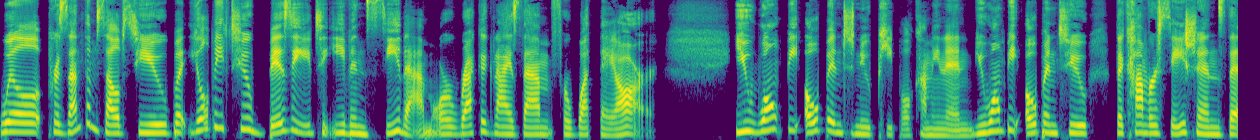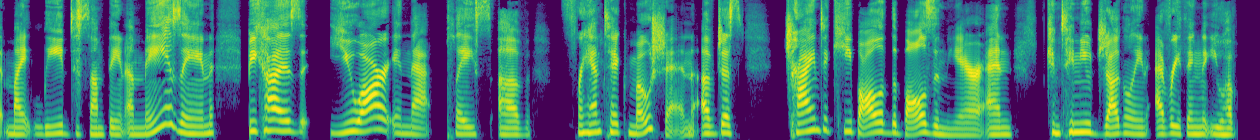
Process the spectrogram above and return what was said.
will present themselves to you, but you'll be too busy to even see them or recognize them for what they are. You won't be open to new people coming in. You won't be open to the conversations that might lead to something amazing because you are in that place of frantic motion of just trying to keep all of the balls in the air and continue juggling everything that you have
